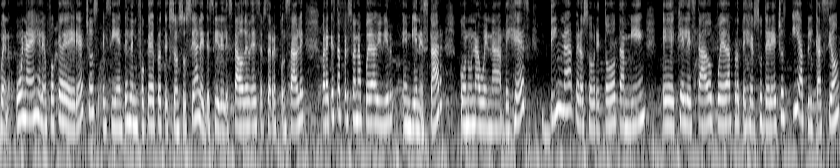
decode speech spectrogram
bueno, una es el enfoque de derechos, el siguiente es el enfoque de protección social, es decir, el Estado debe de serse responsable para que esta persona pueda vivir en bienestar, con una buena vejez, digna, pero sobre todo también eh, que el Estado pueda proteger sus derechos y aplicación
